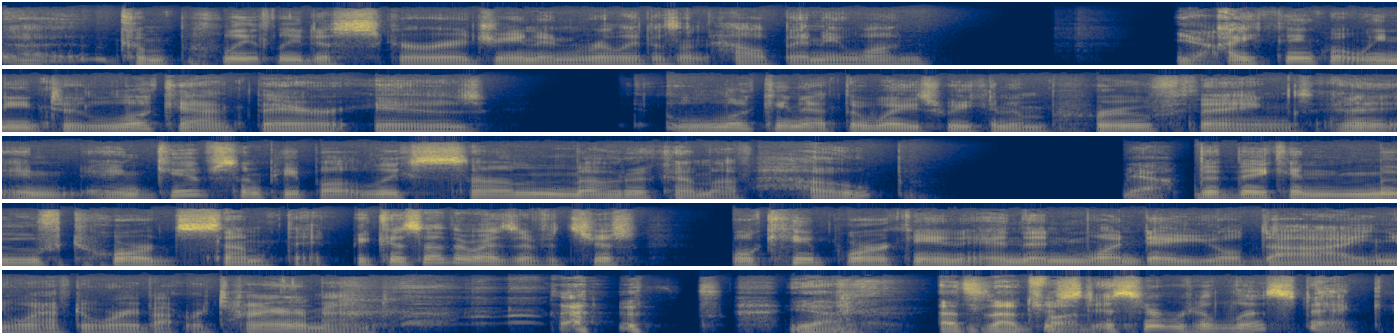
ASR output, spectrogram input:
uh, completely discouraging and really doesn't help anyone. Yeah. I think what we need to look at there is looking at the ways we can improve things and, and, and give some people at least some modicum of hope Yeah. that they can move towards something. Because otherwise, if it's just, we'll keep working and then one day you'll die and you won't have to worry about retirement, yeah, that's not it just fun. isn't realistic.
